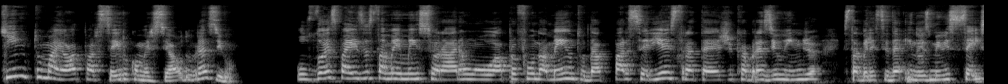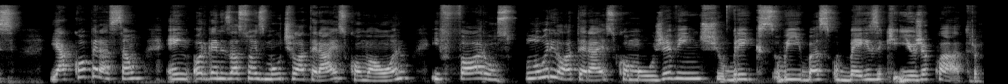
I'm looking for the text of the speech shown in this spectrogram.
quinto maior parceiro comercial do Brasil. Os dois países também mencionaram o aprofundamento da parceria estratégica Brasil-Índia, estabelecida em 2006, e a cooperação em organizações multilaterais, como a ONU, e fóruns plurilaterais, como o G20, o BRICS, o IBAS, o BASIC e o G4.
